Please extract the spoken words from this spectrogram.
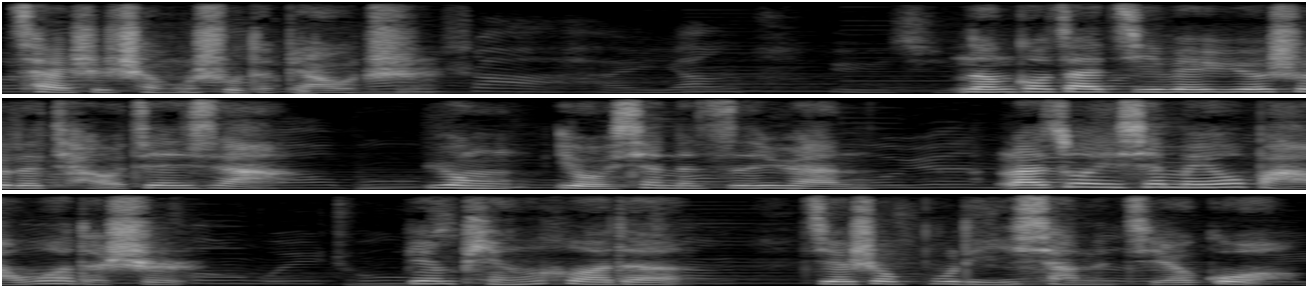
才是成熟的标志。能够在极为约束的条件下，用有限的资源来做一些没有把握的事，并平和地接受不理想的结果，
